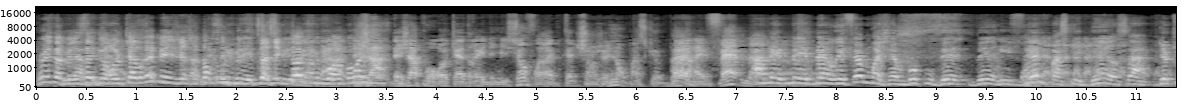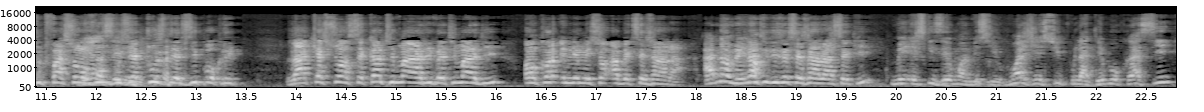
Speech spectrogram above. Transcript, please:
Oui, non, mais j'essaye de recadrer, mais j'adore Oui, ces petites anecdotes que. Déjà, déjà, pour recadrer une émission, il faudrait peut-être changer de nom parce que Beurre FM. Ah, mais, euh, mais Beurre FM, moi j'aime beaucoup Beurre Beurre FM parce que Beurre, ça. De toute façon, vous, vous êtes tous des hypocrites. La question, c'est quand tu m'as arrivé, tu m'as dit encore une émission avec ces gens-là. Ah non, mais là, Quand tu disais ces gens-là, c'est qui? Mais excusez-moi, monsieur, moi je suis pour la démocratie,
